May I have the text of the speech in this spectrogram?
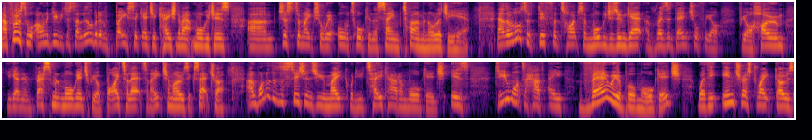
Now, first of all, I want to give you just a little bit of basic education about mortgages, um, just to make sure we're all talking the same terminology here. Now, there are lots of different types of mortgages you can get: a residential for your for your home, you get an investment mortgage for your buy-to-lets and HMOs, etc. And one of the decisions you make when you take out a mortgage is do you want to have a variable mortgage where the interest rate goes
